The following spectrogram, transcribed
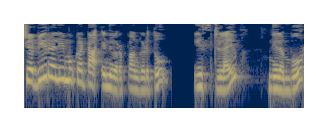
ഷബീർ അലി മുക്കട്ട എന്നിവർ പങ്കെടുത്തു. East Live Nilambur.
